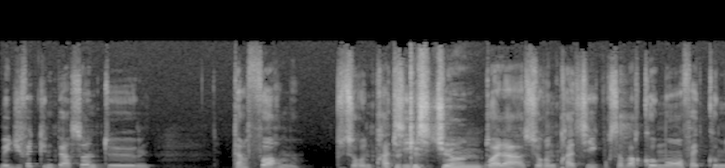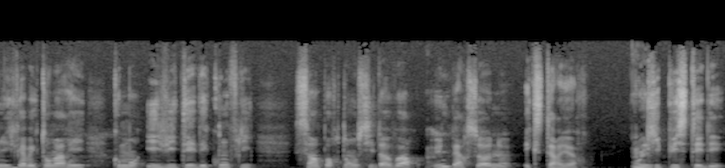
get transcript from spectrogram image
mais du fait qu'une personne te t'informe sur une Te pratique, questionne. te- voilà, sur une pratique pour savoir comment en fait communiquer avec ton mari, comment éviter des conflits. C'est important aussi d'avoir une personne extérieure Oui. qui puisse t'aider.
